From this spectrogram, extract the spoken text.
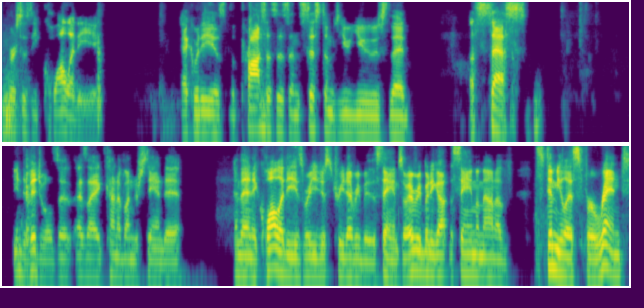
versus equality. Equity is the processes and systems you use that assess individuals, as I kind of understand it. And then equality is where you just treat everybody the same. So everybody got the same amount of stimulus for rent,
